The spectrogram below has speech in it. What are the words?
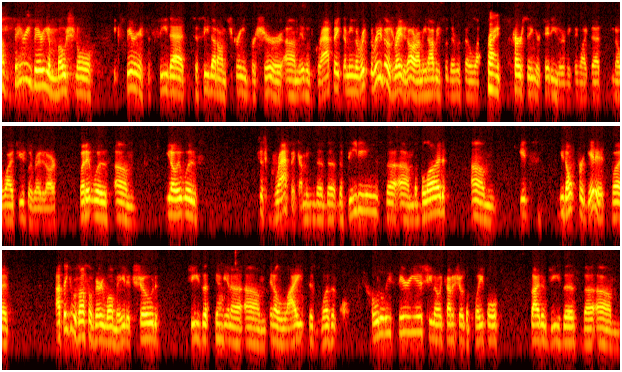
a very very emotional experience to see that to see that on screen for sure. Um, it was graphic. I mean, the re- the reason it was rated R. I mean, obviously there was no like, Right. cursing or titties or anything like that. You know why it's usually rated R, but it was, um, you know, it was just graphic. I mean, the the, the beatings, the um, the blood. Um, it's you don't forget it, but I think it was also very well made. It showed Jesus Yeah. in a um, in a light that wasn't totally serious. You know, it kind of showed the playful side of Jesus, the um,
